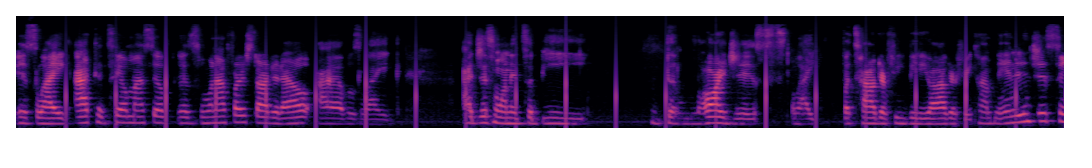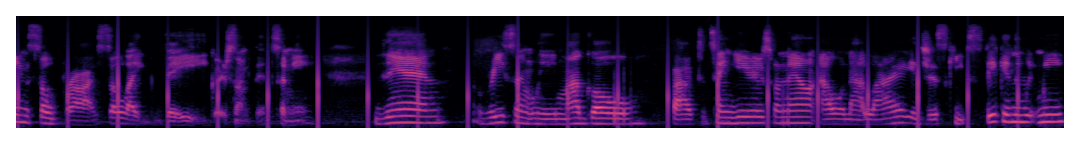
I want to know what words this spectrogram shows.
It's like I could tell myself because when I first started out, I was like, I just wanted to be the largest like photography videography company and it just seems so broad so like vague or something to me. Then recently my goal five to ten years from now i will not lie it just keeps sticking with me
